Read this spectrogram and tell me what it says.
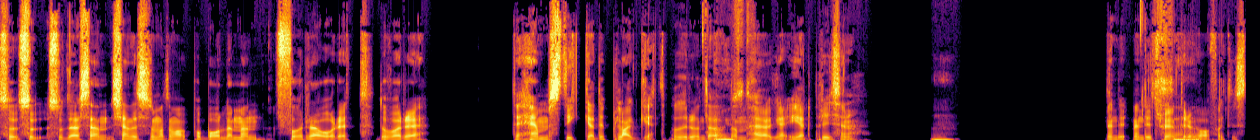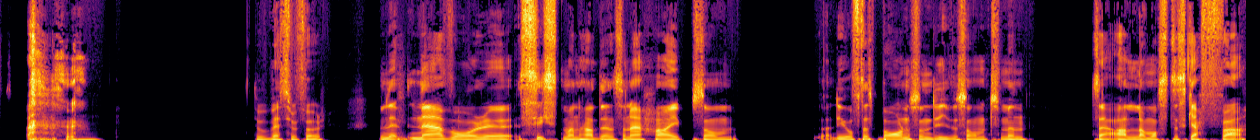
så, så, så där sen kändes det som att de var på bollen, men förra året då var det det hemstickade plagget på grund av Ja, de höga elpriserna. Mm. Men det, men det tror jag inte det var faktiskt. Mm. Det var bättre förr. Men när- var det sist man hade en sån här hype som... Det är oftast barn som driver sånt, men så här, alla måste skaffa.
